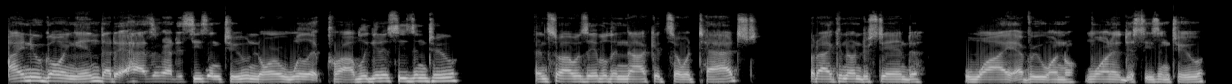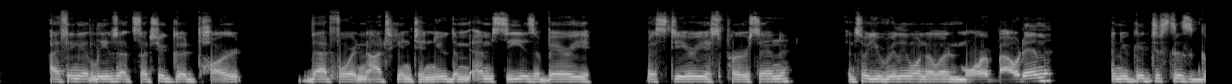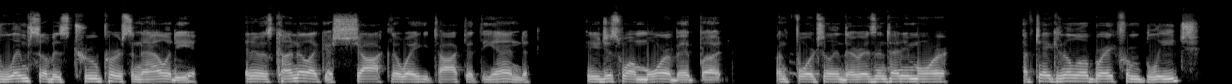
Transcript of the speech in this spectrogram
I knew going in that it hasn't had a season two, nor will it probably get a season two. And so I was able to not get so attached, but I can understand why everyone wanted a season two I think it leaves at such a good part that for it not to continue, the MC is a very mysterious person. And so you really want to learn more about him. And you get just this glimpse of his true personality. And it was kind of like a shock the way he talked at the end. And you just want more of it. But unfortunately, there isn't any more. I've taken a little break from Bleach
